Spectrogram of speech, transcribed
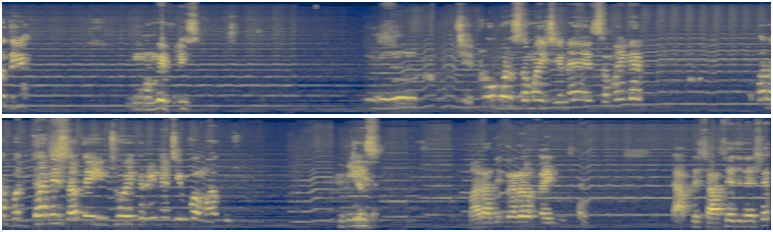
નથી મમ્મી પ્લીઝ જેટલો પણ સમય છે ને એ સમયને તમારા બધાની સાથે એન્જોય કરીને જીવવા માંગુ છું પ્લીઝ મારા દીકરાને કઈ નહીં થાય આપણી સાથે જ રહેશે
